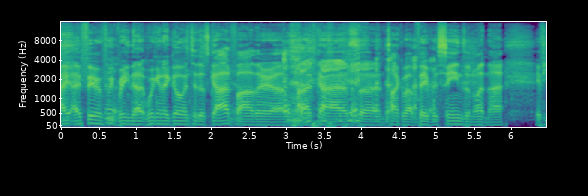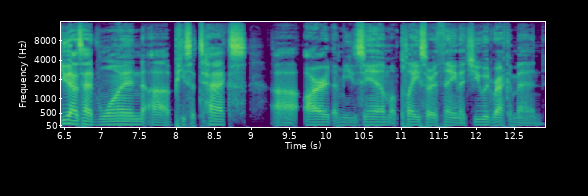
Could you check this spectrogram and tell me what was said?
I, I fear if we bring that, we're going to go into this Godfather uh, podcast uh, and talk about favorite scenes and whatnot. If you guys had one uh, piece of text, uh, art, a museum, a place, or a thing that you would recommend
